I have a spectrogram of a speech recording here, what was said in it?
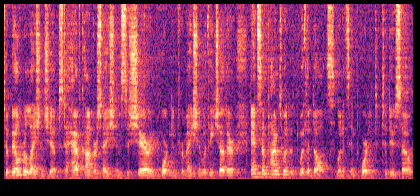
to build relationships, to have conversations, to share important information with each other, and sometimes with, with adults when it's important to do so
